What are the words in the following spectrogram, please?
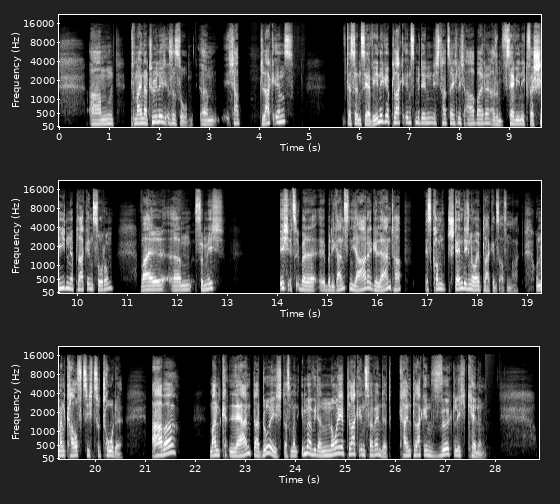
Ähm, ich meine, natürlich ist es so. Ähm, ich habe Plugins. Das sind sehr wenige Plugins, mit denen ich tatsächlich arbeite. Also sehr wenig verschiedene Plugins, so rum. Weil ähm, für mich, ich jetzt über, über die ganzen Jahre gelernt habe, es kommen ständig neue Plugins auf den Markt. Und man kauft sich zu Tode. Aber man lernt dadurch, dass man immer wieder neue Plugins verwendet, kein Plugin wirklich kennen.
